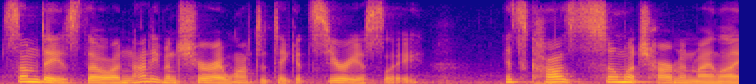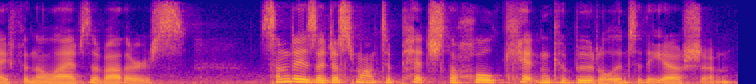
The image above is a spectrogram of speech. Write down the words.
Some days, though, I'm not even sure I want to take it seriously. It's caused so much harm in my life and the lives of others. Some days I just want to pitch the whole kit and caboodle into the ocean.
